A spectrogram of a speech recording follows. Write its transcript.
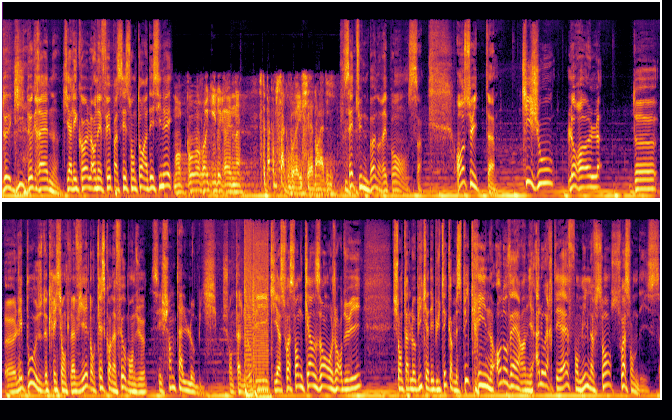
de Guy de Graine, qui à l'école, en effet, passait son temps à dessiner. Mon pauvre Guy de Graine, c'était pas comme ça que vous réussirez dans la vie. C'est une bonne réponse. Ensuite, qui joue le rôle de euh, l'épouse de Christian Clavier Donc, qu'est-ce qu'on a fait au bon Dieu? C'est Chantal Lobby. Chantal Lobby, qui a 75 ans aujourd'hui. Chantal Lobby qui a débuté comme speakerine en Auvergne à l'ORTF en 1970.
